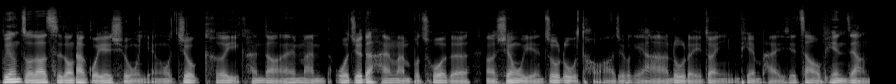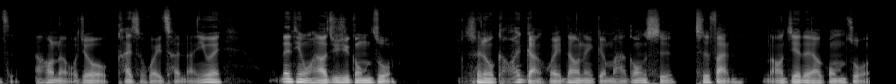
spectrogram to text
不用走到慈东大国业玄武岩，我就可以看到还蛮，我觉得还蛮不错的。呃，玄武岩做路头啊，就给他录了一段影片，拍一些照片这样子。然后呢，我就开始回程了，因为那天我还要继续工作，所以呢我赶快赶回到那个马公市吃饭，然后接着要工作。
